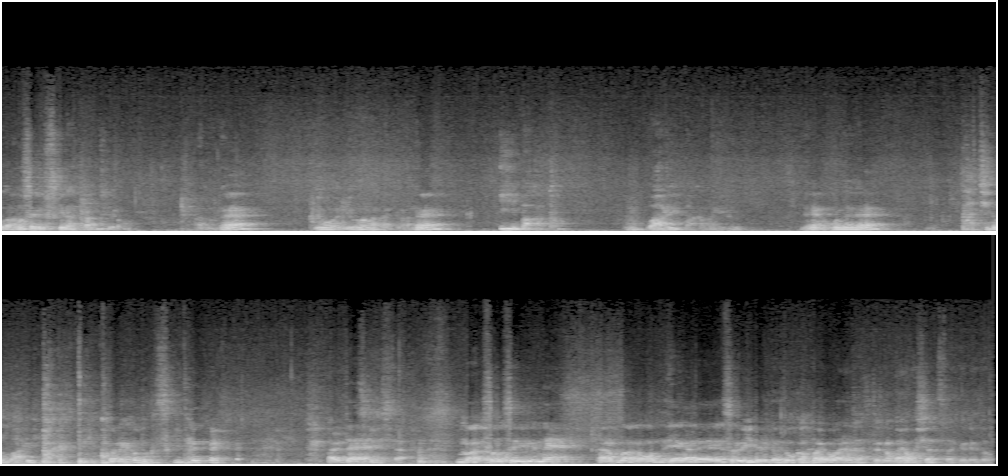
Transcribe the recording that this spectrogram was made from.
僕あのセリフ好きだったんですよ。あのね世世の中にはねいいバカと悪いバカがいる。ねこれねたちの悪いバカってこれが僕好きでねあれ大好きでした。まあそのセリフねあの、まあ、あの映画でそれを入れるかどうか迷われたっていうのは前おっしゃってたけれど。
